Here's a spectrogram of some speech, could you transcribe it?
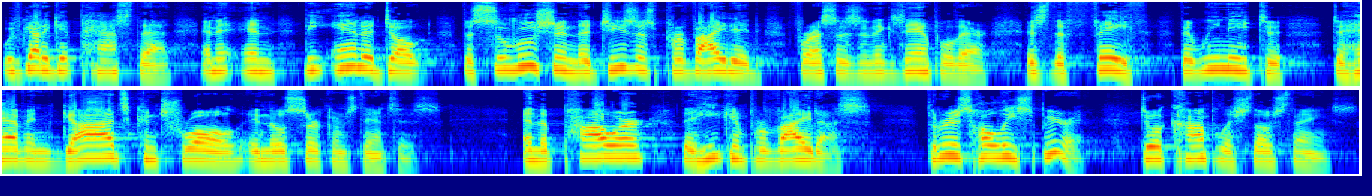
We've got to get past that. And, and the antidote, the solution that Jesus provided for us as an example there is the faith that we need to, to have in God's control in those circumstances and the power that He can provide us through His Holy Spirit to accomplish those things.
